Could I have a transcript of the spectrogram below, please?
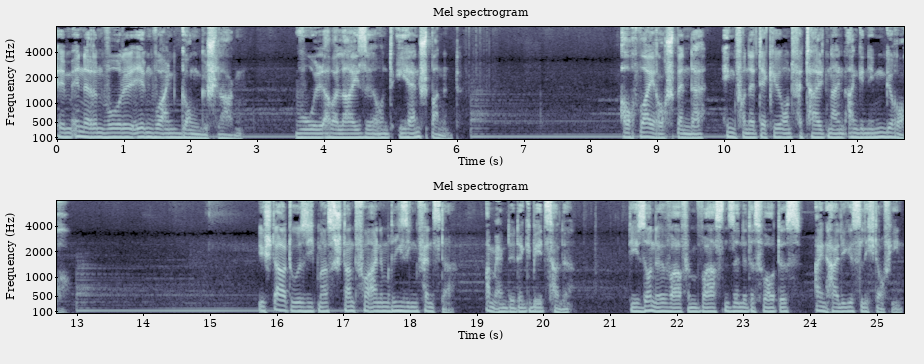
Im Inneren wurde irgendwo ein Gong geschlagen, wohl aber leise und eher entspannend. Auch Weihrauchspender hingen von der Decke und verteilten einen angenehmen Geruch. Die Statue Sigmas stand vor einem riesigen Fenster am Ende der Gebetshalle. Die Sonne warf im wahrsten Sinne des Wortes ein heiliges Licht auf ihn.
